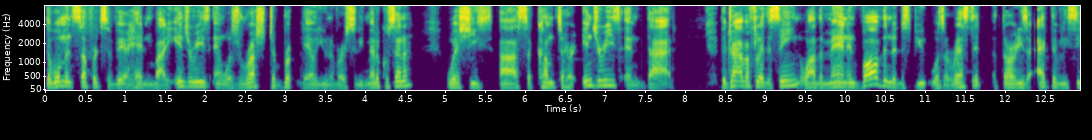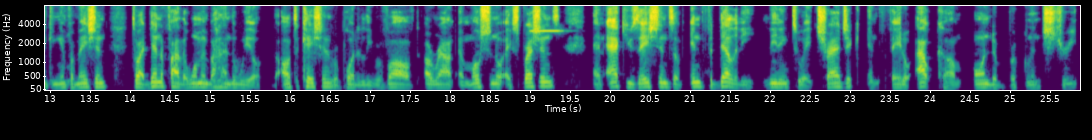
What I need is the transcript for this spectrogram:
The woman suffered severe head and body injuries and was rushed to Brookdale University Medical Center, where she uh, succumbed to her injuries and died. The driver fled the scene while the man involved in the dispute was arrested. Authorities are actively seeking information to identify the woman behind the wheel. The altercation reportedly revolved around emotional expressions and accusations of infidelity, leading to a tragic and fatal outcome on the Brooklyn street.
